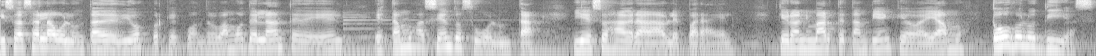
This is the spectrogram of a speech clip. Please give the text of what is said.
quiso hacer la voluntad de Dios porque cuando vamos delante de Él estamos haciendo su voluntad y eso es agradable para Él. Quiero animarte también que vayamos todos los días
